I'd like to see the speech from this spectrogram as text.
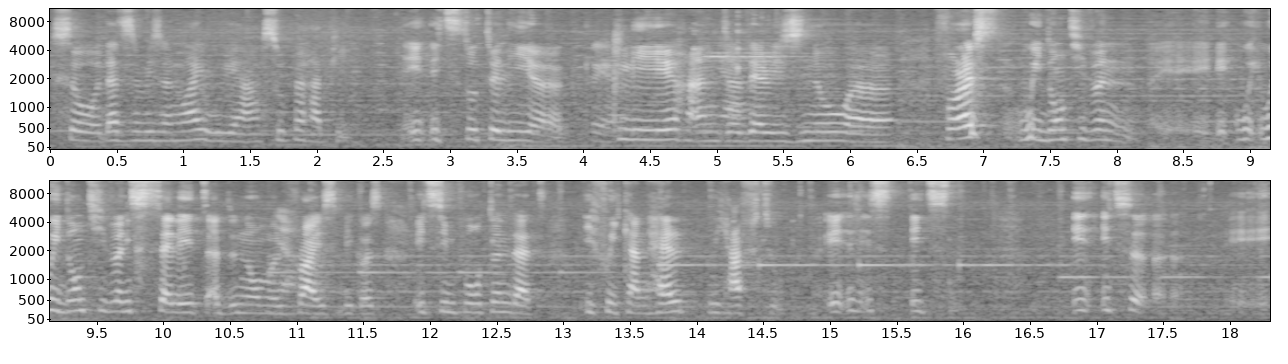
so that's the reason why we are super happy. It, it's totally uh, clear. clear. and uh, yeah. there is no, uh, for us we don't even we, we, don't even sell it at the normal yeah. price because it's important that if we can help, we have to. It, it's it's it, it's a, it,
